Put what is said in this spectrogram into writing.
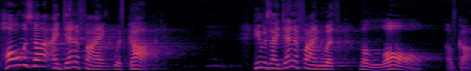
Paul was not identifying with God, he was identifying with the law of God.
